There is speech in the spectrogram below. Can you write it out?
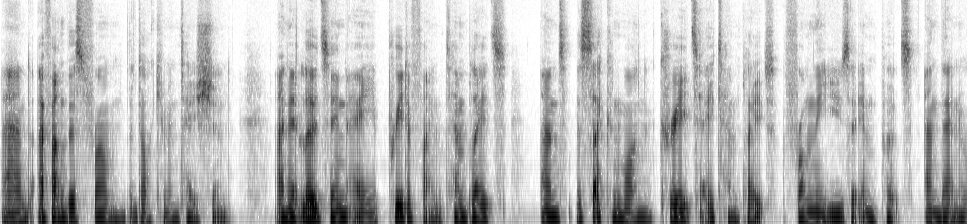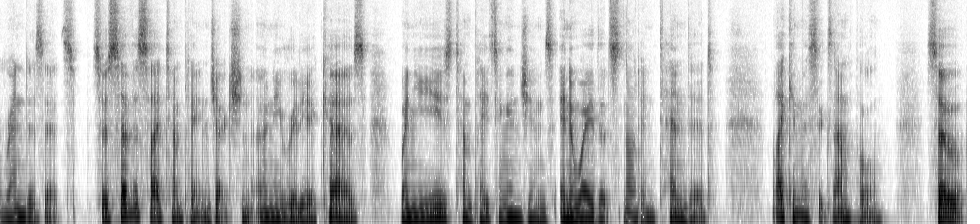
and I found this from the documentation. And it loads in a predefined template, and the second one creates a template from the user input and then renders it. So server-side template injection only really occurs when you use templating engines in a way that's not intended, like in this example. So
